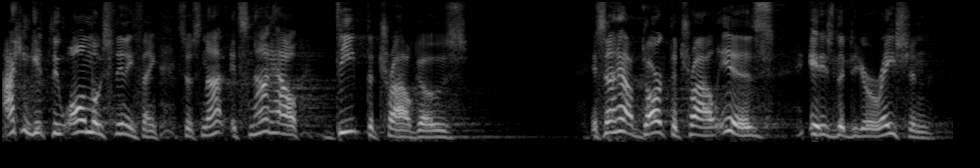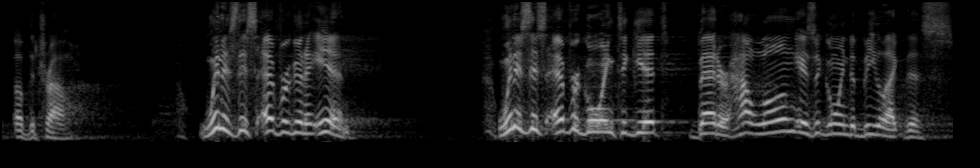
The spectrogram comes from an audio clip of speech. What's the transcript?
I can get through almost anything. So it's not, it's not how deep the trial goes. It's not how dark the trial is, it is the duration of the trial. When is this ever going to end? When is this ever going to get better? How long is it going to be like this?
